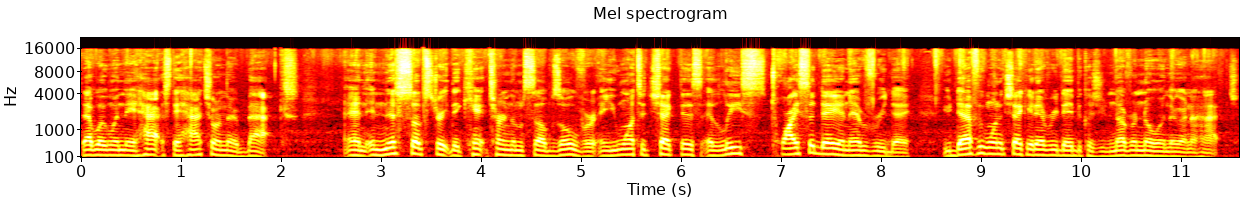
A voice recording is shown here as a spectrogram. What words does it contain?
That way when they hatch, they hatch on their backs. And in this substrate, they can't turn themselves over. And you want to check this at least twice a day and every day. You definitely want to check it every day because you never know when they're going to hatch.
